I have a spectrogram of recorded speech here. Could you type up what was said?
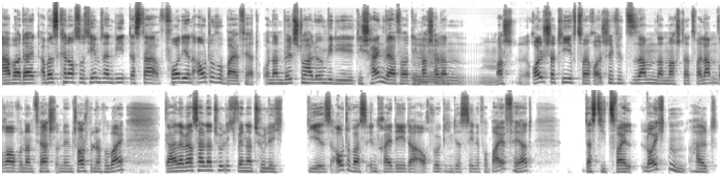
aber, da, aber es kann auch so Themen sein, wie, dass da vor dir ein Auto vorbeifährt und dann willst du halt irgendwie die, die Scheinwerfer, die mhm. machst halt dann, machst ein Rollstativ, zwei Rollstative zusammen, dann machst du da zwei Lampen drauf und dann fährst du an den Schauspielern vorbei. Geiler wäre es halt natürlich, wenn natürlich das Auto, was in 3D da auch wirklich in der Szene vorbeifährt, dass die zwei Leuchten halt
